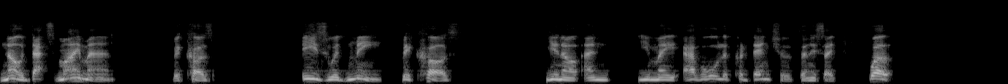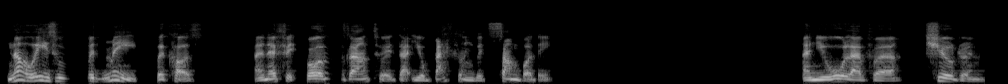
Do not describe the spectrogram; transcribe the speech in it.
no, that's my man because he's with me because, you know, and you may have all the credentials and they say, well, no, he's with me because, and if it boils down to it that you're battling with somebody and you all have uh, children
